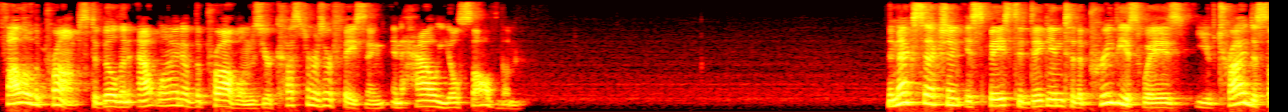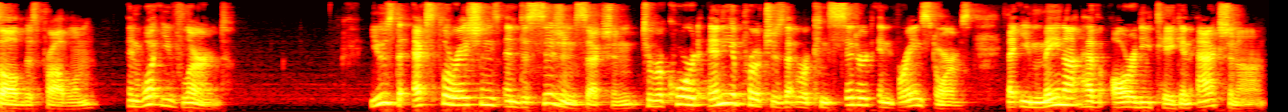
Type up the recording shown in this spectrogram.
Follow the prompts to build an outline of the problems your customers are facing and how you'll solve them. The next section is space to dig into the previous ways you've tried to solve this problem and what you've learned. Use the explorations and decisions section to record any approaches that were considered in brainstorms that you may not have already taken action on.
